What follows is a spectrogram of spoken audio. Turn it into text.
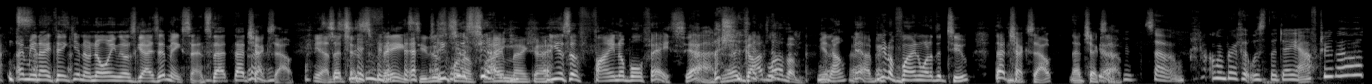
I mean, I think, you know, knowing those guys, it makes sense. That that checks out. Yeah, that's his face. You just He's want just- to find he- that guy. He is a findable face. Yeah. Yeah, God love him. You know, yeah. If you're going to find one of the two, that checks out. That checks Yeah. out. So I don't remember if it was the day after that.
